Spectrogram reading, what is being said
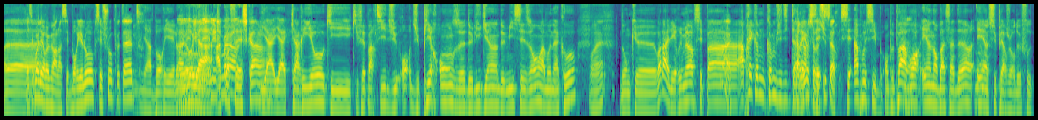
euh, C'est quoi les rumeurs là? C'est Borriello, que c'est chaud peut-être? Il y a Borriello il y a les- les Aqua rumeurs- Fresca. là. Il y a, il y a Carillo qui, qui fait partie du, du pire 11 de Ligue 1 de mi-saison à Monaco. Ouais. Donc euh, voilà, les rumeurs, c'est pas... Après, comme, comme j'ai dit tout à l'heure, c'est super. c'est impossible. On peut pas avoir et un ambassadeur et un super joueur de foot.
